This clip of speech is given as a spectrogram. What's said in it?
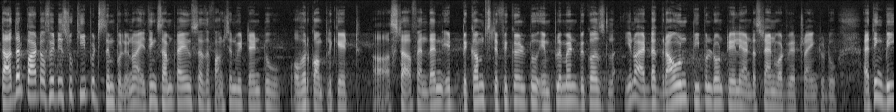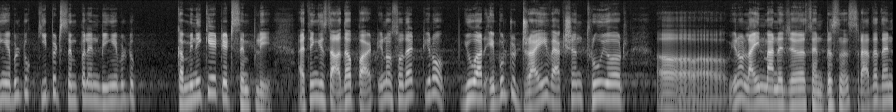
The other part of it is to keep it simple, you know. I think sometimes as a function we tend to overcomplicate uh, stuff and then it becomes difficult to implement because, you know, at the ground people don't really understand what we are trying to do. I think being able to keep it simple and being able to communicate it simply, I think is the other part, you know, so that, you know, you are able to drive action through your, uh, you know, line managers and business rather than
